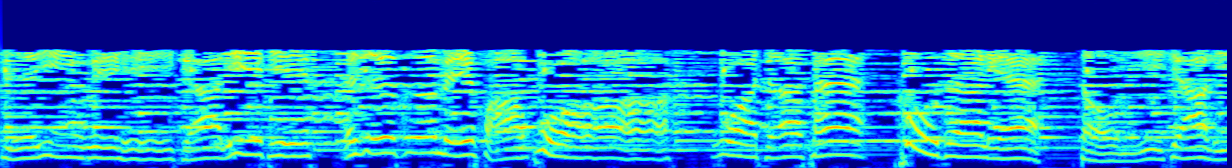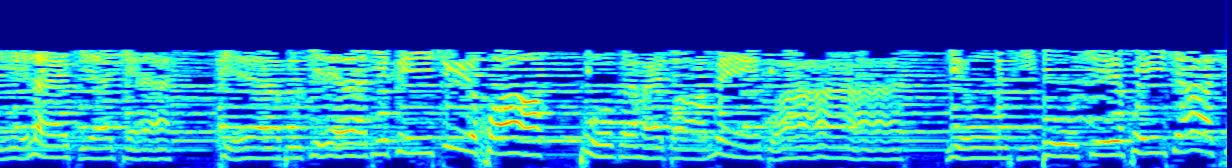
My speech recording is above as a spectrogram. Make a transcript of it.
只因为家里的日子没法过，我这才苦着脸到你家里来借钱，借不借的给句话，不该把门关。有心不去回家去，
